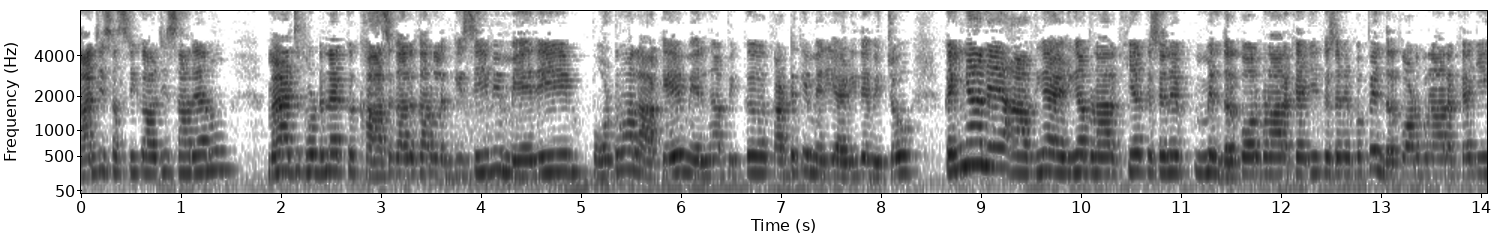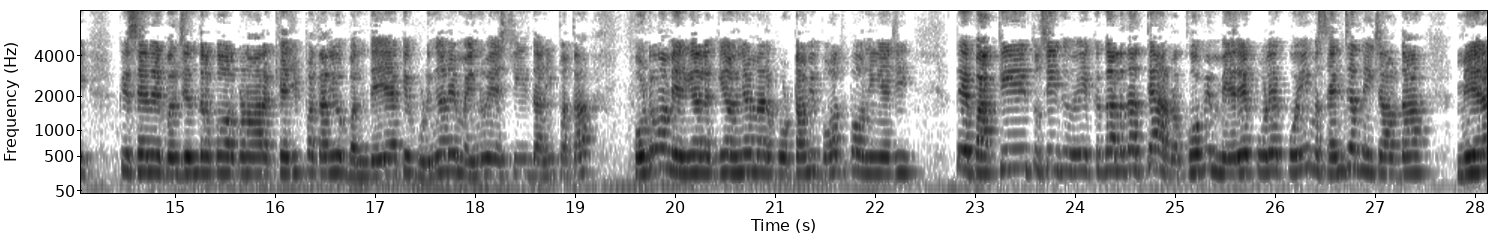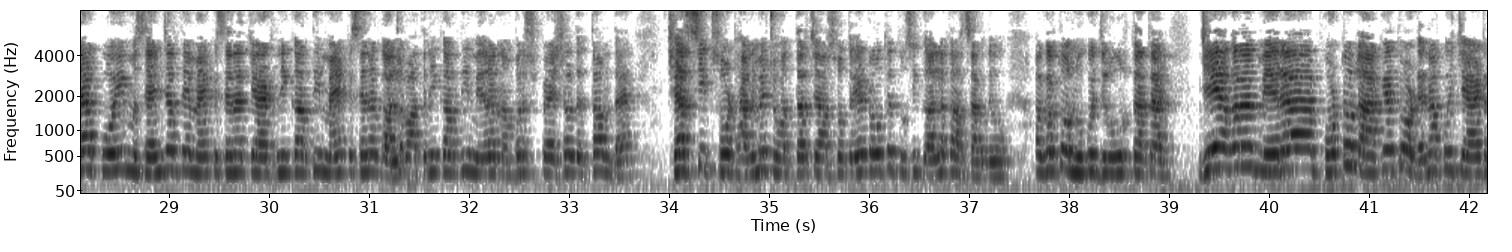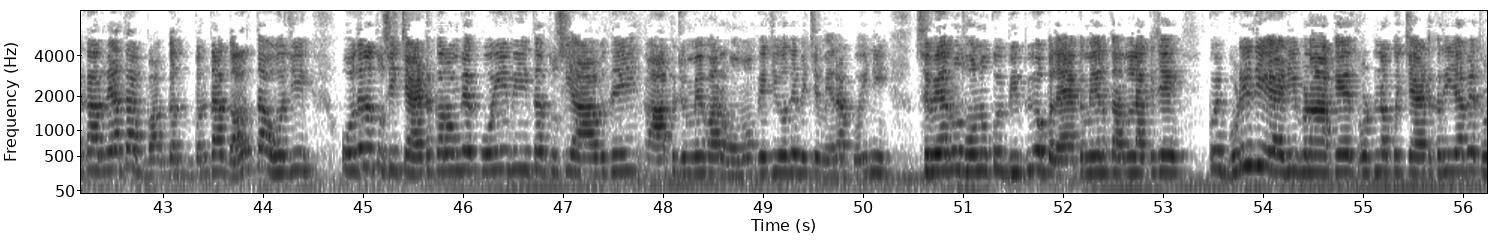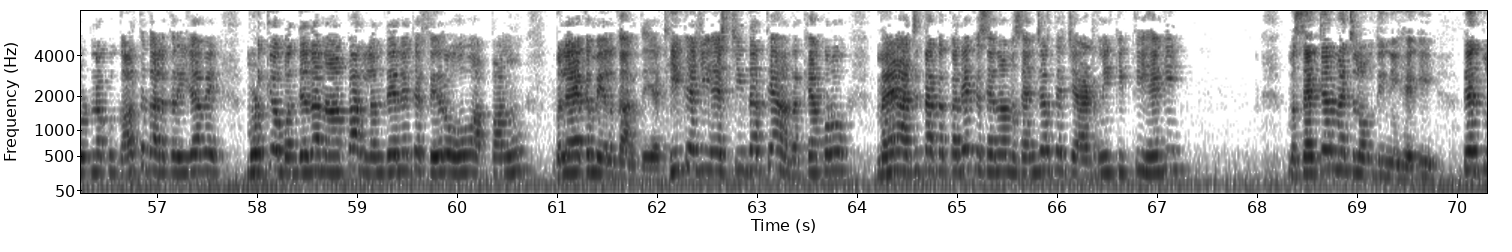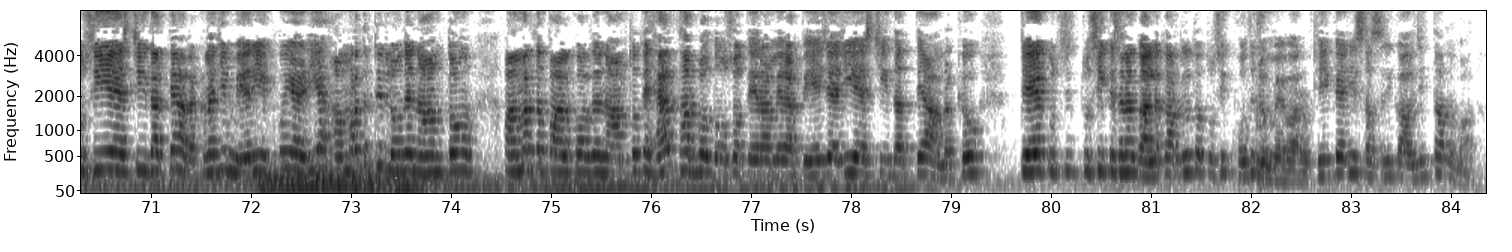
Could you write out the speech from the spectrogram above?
ਹਾਂਜੀ, ਸਤਿ ਸ੍ਰੀ ਅਕਾਲ ਜੀ ਸਾਰਿਆਂ ਨੂੰ। ਮੈਂ ਅੱਜ ਤੁਹਾਡੇ ਨਾਲ ਇੱਕ ਖਾਸ ਗੱਲ ਕਰਨ ਲੱਗੀ ਸੀ ਵੀ ਮੇਰੀ ਫੋਟੋਆਂ ਲਾ ਕੇ, ਮੇਰੀਆਂ ਪਿਕ ਕੱਢ ਕੇ ਮੇਰੀ ਆਈਡੀ ਦੇ ਵਿੱਚੋਂ ਕਈਆਂ ਨੇ ਆਪਦੀਆਂ ਆਈਡੀਆਂ ਬਣਾ ਰੱਖੀਆਂ, ਕਿਸੇ ਨੇ ਮਹਿੰਦਰ ਕੌਰ ਬਣਾ ਰੱਖਿਆ ਜੀ, ਕਿਸੇ ਨੇ ਭੁਪਿੰਦਰ ਕੌਰ ਬਣਾ ਰੱਖਿਆ ਜੀ, ਕਿਸੇ ਨੇ ਬਲਜਿੰਦਰ ਕੌਰ ਬਣਾ ਰੱਖਿਆ ਜੀ, ਪਤਾ ਨਹੀਂ ਉਹ ਬੰਦੇ ਆ ਕਿ ਬੁੜੀਆਂ ਨੇ, ਮੈਨੂੰ ਇਸ ਚੀਜ਼ ਦਾ ਨਹੀਂ ਪਤਾ। ਫੋਟੋਆਂ ਮੇਰੀਆਂ ਲੱਗੀਆਂ ਹੋਈਆਂ, ਮੈਂ ਰਿਪੋਰਟਾਂ ਵੀ ਬਹੁਤ ਪਾਉਣੀ ਹੈ ਜੀ। ਤੇ ਬਾਕੀ ਤੁਸੀਂ ਇੱਕ ਗੱਲ ਦਾ ਧਿਆਨ ਰੱਖੋ ਵੀ ਮੇਰੇ ਕੋਲੇ ਕੋਈ ਮੈਸੇਂਜਰ ਨਹੀਂ ਚੱਲਦਾ। ਮੇਰਾ ਕੋਈ ਮੈਸੇਂਜਰ ਤੇ ਮੈਂ ਕਿਸੇ ਨਾਲ ਚੈਟ ਨਹੀਂ ਕਰਦੀ, ਮੈਂ ਕਿਸੇ ਨਾਲ ਗੱਲਬਾਤ ਨਹੀਂ ਕਰਦੀ, ਮੇਰਾ ਨੰਬਰ ਸਪੈਸ਼ਲ ਦਿੱਤਾ ਹੁੰਦਾ ਹੈ 8618974463 ਉਹ ਤੇ ਤੁਸੀਂ ਗੱਲ ਕਰ ਸਕਦੇ ਹੋ। ਅਗਰ ਤੁਹਾਨੂੰ ਕੋਈ ਜ਼ਰੂਰਤ ਹੈ ਤਾਂ, ਜੇ ਅਗਰ ਮੇਰਾ ਫੋਟੋ ਲਾ ਕੇ ਤੁਹਾਡੇ ਨਾਲ ਕੋਈ ਚੈਟ ਕਰ ਰਿਹਾ ਤਾਂ ਬੰਦਾ ਗਲਤ ਆ ਉਹ ਜੀ। ਉਹਦੇ ਨਾਲ ਤੁਸੀਂ ਚੈਟ ਕਰੋਗੇ, ਕੋਈ ਵੀ ਤਾਂ ਤੁਸੀਂ ਆਪ ਆਪਦੇ, ਆਪ ਜ਼ਿੰਮੇਵਾਰ ਹੋਵੋਗੇ ਜੀ, ਉਹਦੇ ਵਿੱਚ ਮੇਰਾ ਕੋਈ ਨਹੀਂ। ਸਵੇਰ ਨੂੰ ਤੁਹਾਨੂੰ ਕੋਈ ਬੀਪੀਓ ਬਲੈਕਮੇਲ ਕਰਨ ਲੱਗ ਜੇ, ਕੋਈ ਬੁੜੀ ਦੀ ਆਈਡੀ ਬਣਾ ਕੇ ਤੁਹਾਡੇ ਨਾਲ ਕੋਈ ਚੈਟ ਕਰੀ ਜਾਵੇ, ਤੁਹਾਡੇ ਨਾਲ ਕੋਈ ਗਲਤ ਗੱਲ ਕਰੀ ਜਾਵੇ, ਮੁੜ ਕੇ ਉਹ ਬੰਦੇ ਦਾ ਨਾਮ ਭਰ ਲੈਂਦੇ ਨੇ ਤੇ ਫਿਰ ਉਹ ਆਪਾਂ ਨੂੰ ਬਲੈਕਮੇਲ ਕਰਦੇ ਆ। ਠੀਕ ਹੈ ਜੀ, ਇਸ ਚੀਜ਼ ਦਾ ਧਿਆਨ ਰੱਖਿਆ ਕਰੋ। ਮੈਂ ਅੱਜ ਤੱਕ ਕਦੇ ਕਿਸੇ ਨਾਲ ਮੈਸੇਂਜਰ ਤੇ ਚੈਟ ਨਹੀਂ ਕੀਤੀ ਹੈਗੀ। ਮੈਸੇਂਜਰ ਮੈਂ ਚਲਾਉਂਦੀ ਨਹੀਂ ਹੈਗੀ। ਤੇ ਤੁਸੀਂ ਇਸ ਚੀਜ਼ ਦਾ ਧਿਆਨ ਰੱਖਣਾ ਜੀ, ਮੇਰੀ ਇੱਕੋ ਹੀ ਆਈਡੀਆ ਹੈ ਅਮਰਤ ਢਿੱਲੋਂ ਦੇ ਨਾਮ ਤੋਂ, ਅਮਰਤਪਾਲ ਕੌਰ ਦੇ ਨਾਮ ਤੋਂ ਤੇ ਹੈਲਥ ਹਰਬਲ 213 ਮੇਰਾ ਪੇਜ ਹੈ ਜੀ, ਇਸ ਚੀਜ਼ ਦਾ ਧਿਆਨ ਰੱਖਿਓ। ਤੇ ਤੁਸੀਂ ਕਿਸੇ ਨਾਲ ਗੱਲ ਕਰਦੇ ਹੋ ਤਾਂ ਤੁਸੀਂ ਖੁਦ ਜ਼ਿੰਮੇਵਾਰ ਹੋ। ਠੀਕ ਹੈ ਜੀ, ਸਤਿ ਸ੍ਰੀ ਅਕਾਲ ਜੀ, ਧੰਨਵਾਦ।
